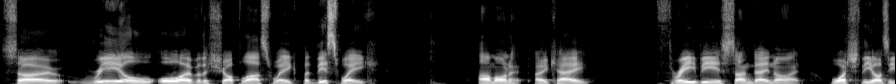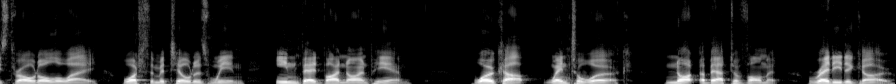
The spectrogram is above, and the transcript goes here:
So, real all over the shop last week, but this week, I'm on it. Okay. Three beers Sunday night. Watch the Aussies throw it all away. Watch the Matildas win in bed by 9 p.m. Woke up, went to work, not about to vomit, ready to go.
